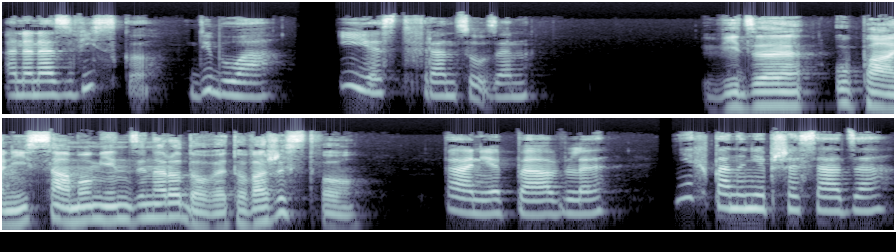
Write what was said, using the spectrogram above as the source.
a na nazwisko Dubois i jest Francuzem. Widzę u pani samo międzynarodowe towarzystwo. Panie Pawle, niech pan nie przesadza.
